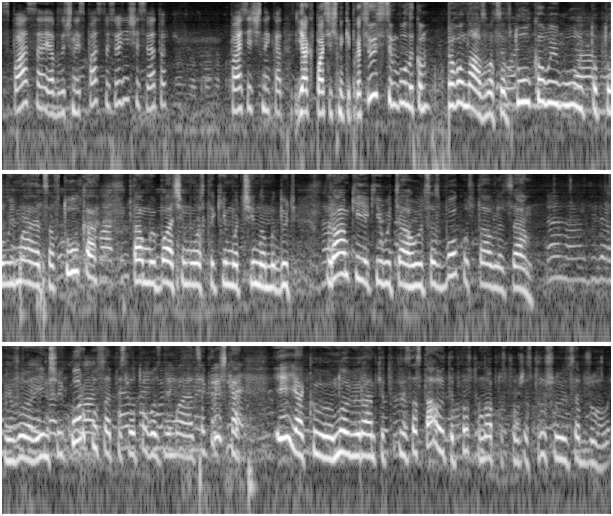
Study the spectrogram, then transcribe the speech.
Спаса, яблучний спас, то сьогодні ще свято пасічника. Як пасічники працюють з цим вуликом? Його назва це втулковий вулик, тобто виймається втулка. Там ми бачимо ось таким от чином ідуть рамки, які витягуються з боку, ставляться в інший корпус, а після того знімається кришка. І як нові рамки туди заставити, просто-напросто вже струшуються бджоли.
